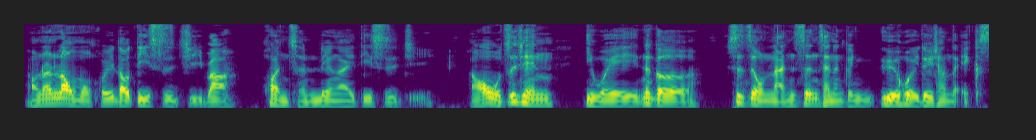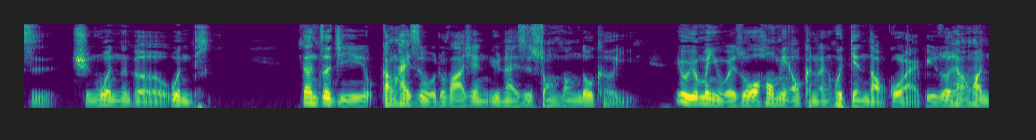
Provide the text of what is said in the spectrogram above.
好，那让我们回到第四集吧，换成恋爱第四集。然后我之前以为那个。是只有男生才能跟约会对象的 X 询问那个问题，但这集刚开始我就发现原来是双方都可以，因为我原本以为说后面哦可能会颠倒过来，比如说像换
